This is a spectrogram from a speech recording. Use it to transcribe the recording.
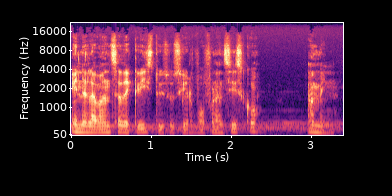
En alabanza de Cristo y su siervo Francisco. Amén.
